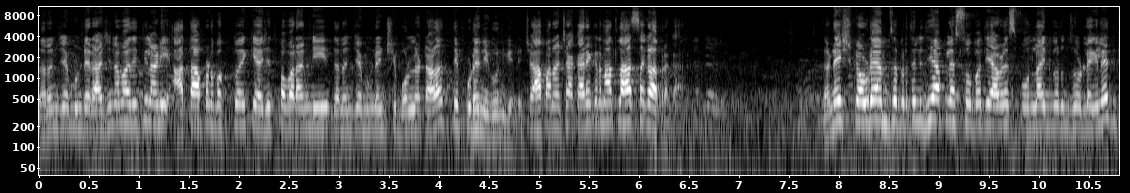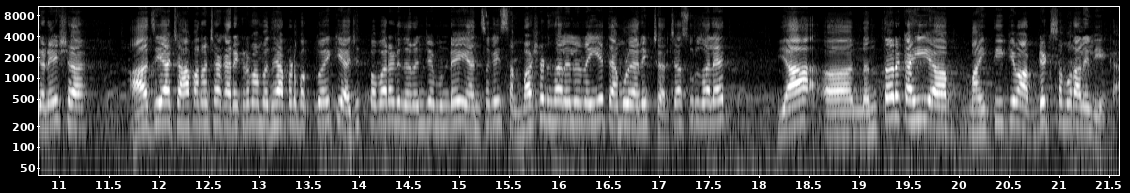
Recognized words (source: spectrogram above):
धनंजय मुंडे राजीनामा देतील आणि आता आपण बघतोय की अजित पवारांनी धनंजय मुंडेंशी बोलणं टाळत ते पुढे निघून गेले. चहापानाच्या कार्यक्रमातला हा सगळा प्रकार. गणेश कवडे आमचे प्रतिनिधी आपल्यासोबत यावेळेस फोन लाईन वरून जोडले गेलेत. गणेश आज या चहापानाच्या कार्यक्रमामध्ये आपण बघतोय की अजित पवार आणि धनंजय मुंडे यांचं काही संभाषण झालेलं नाहीये त्यामुळे अनेक चर्चा सुरू झाल्या आहेत या नंतर काही माहिती किंवा अपडेट समोर आलेली आहे का?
